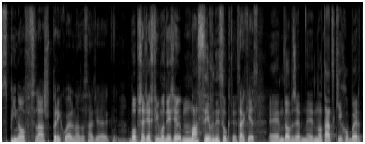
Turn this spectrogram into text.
spin-off slash prequel na zasadzie Bo przecież film odniesie masywny sukces. tak jest. Em, Dobrze, e, notatki Hubert,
